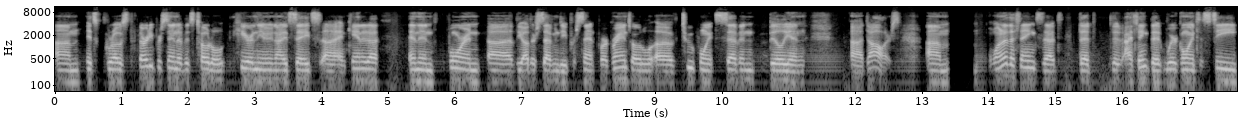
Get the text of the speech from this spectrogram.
um, it's grossed 30% of its total here in the united states uh, and canada and then foreign uh, the other 70% for a grand total of 2.7 billion uh, dollars um, one of the things that that that I think that we're going to see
